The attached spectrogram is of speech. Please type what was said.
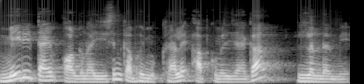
मेरी टाइम ऑर्गेनाइजेशन का भी मुख्यालय आपको मिल जाएगा लंदन में।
